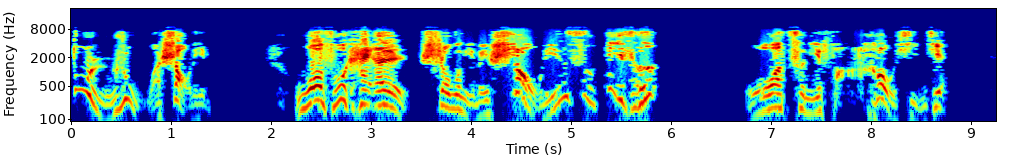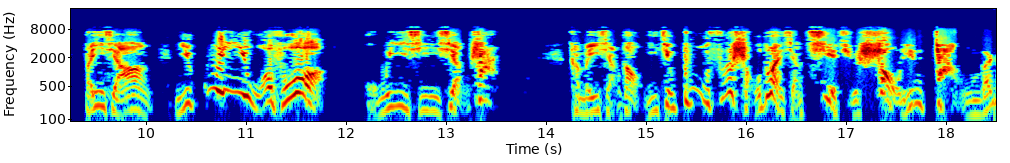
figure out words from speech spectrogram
遁入我少林，我佛开恩收你为少林寺弟子，我赐你法号新剑，本想你皈依我佛，回心向善，可没想到你竟不择手段想窃取少林掌门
